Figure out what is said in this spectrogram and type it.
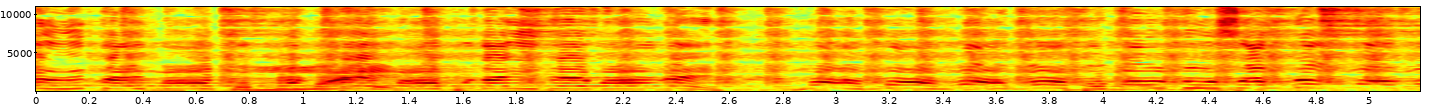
ញ៉ៃញ៉ៃអត់មានឪតែមកប្រពន្ធតែមកប្តីតែមកទេមកមកមកមកប្រមូលទូរស័ព្ទទៅមកមកមកមក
